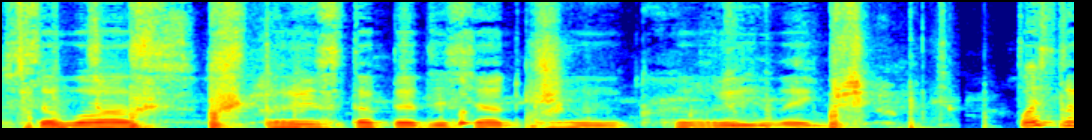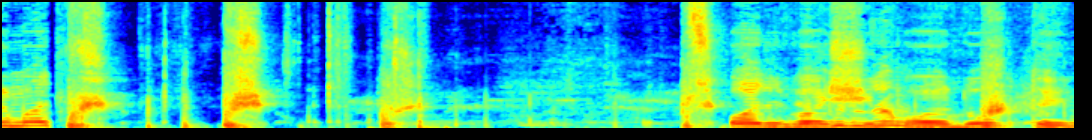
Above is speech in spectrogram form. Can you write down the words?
З вас 350 гри- гривень. Ось тримайте. Ось ваші продукти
